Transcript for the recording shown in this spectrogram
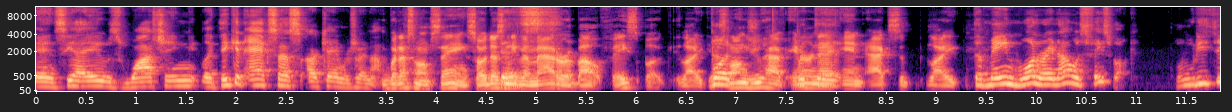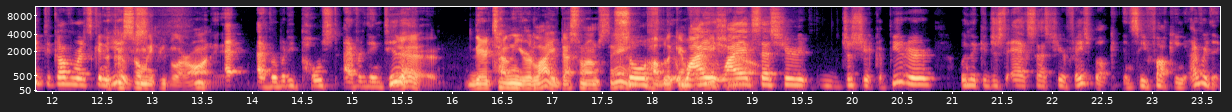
and CIA was watching, like they can access our cameras right now. But that's what I'm saying. So it doesn't even matter about Facebook. Like But- as long as you have internet the- and access, like The main one right now is Facebook. Who do you think the government's going to because use? so many people are on it. Everybody posts everything to Yeah, they're telling your life. That's what I'm saying. So if- Public why why now. access your just your computer when they could just access your Facebook and see fucking everything?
